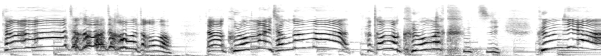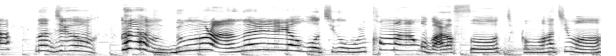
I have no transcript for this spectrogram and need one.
잠깐만 잠깐만 잠깐만 잠깐만. 잠깐 그런 말 잠깐만. 잠깐만 그런 말 금지 금지야. 나 지금 눈물 안 흘리려고 지금 울컥만 하고 말았어. 잠깐만 하지 마.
